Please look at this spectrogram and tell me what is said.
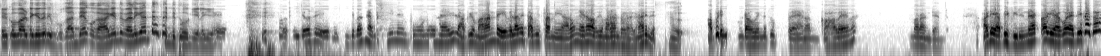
ඒකොමට ගෙදර මොකක්දයක් කාගෙද වැලිගට තැඩි තෝ අපි ඉන්නේ පුහුණු ඇවිල්ලා අපි මරන්න ඒ වෙලාවෙත් අපි තමයි අරුන් එනවා අපි මරන්න හොයාගෙන. හරිද? අපිට නැතු ගහලා එම මරන්න යන්න. අඩේ අපි ෆිල්ම් එකක් වගේ යකෝ ඇති කතා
